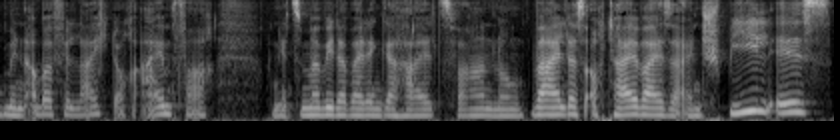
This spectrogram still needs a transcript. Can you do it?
Bin, aber vielleicht auch einfach, und jetzt wir wieder bei den Gehaltsverhandlungen, weil das auch teilweise ein Spiel ist.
